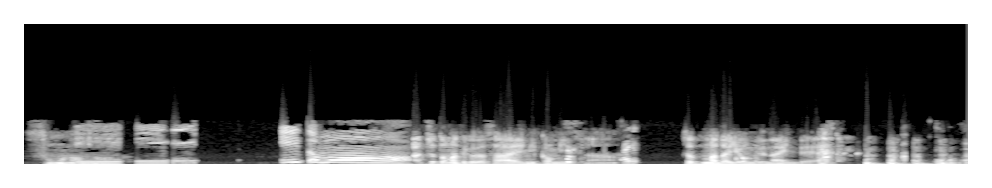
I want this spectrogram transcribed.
そうなんだ。いい、いいともーあ、ちょっと待ってください、みこみんさん。はいちょっとまだ読んでないんで。すいませ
